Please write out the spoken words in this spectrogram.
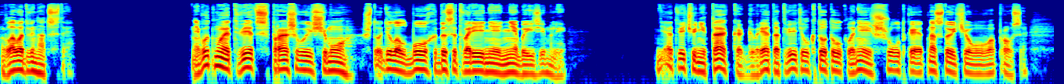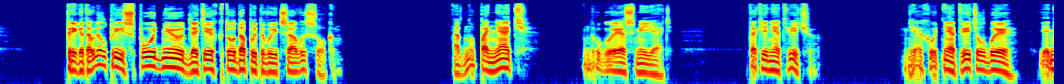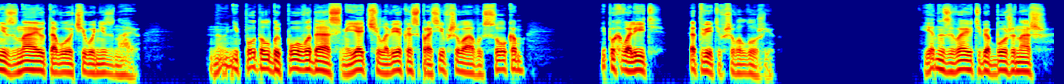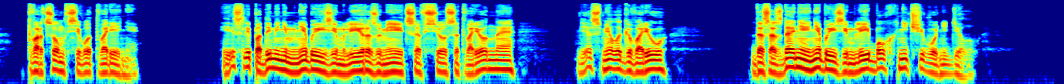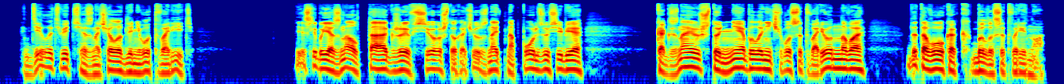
Глава 12. И вот мой ответ спрашивающему, что делал Бог до сотворения неба и земли. Я отвечу не так, как, говорят, ответил кто-то, уклоняясь шуткой от настойчивого вопроса. Приготовлял преисподнюю для тех, кто допытывается о высоком. Одно понять, другое осмеять. Так я не отвечу. Я хоть не ответил бы я не знаю того, чего не знаю. Но не подал бы повода смеять человека, спросившего о высоком, и похвалить ответившего ложью. Я называю тебя, Боже наш, Творцом всего творения. Если под именем неба и земли, разумеется, все сотворенное, я смело говорю, до создания неба и земли Бог ничего не делал. Делать ведь означало для него творить. Если бы я знал также все, что хочу знать на пользу себе, как знаю, что не было ничего сотворенного до того, как было сотворено.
